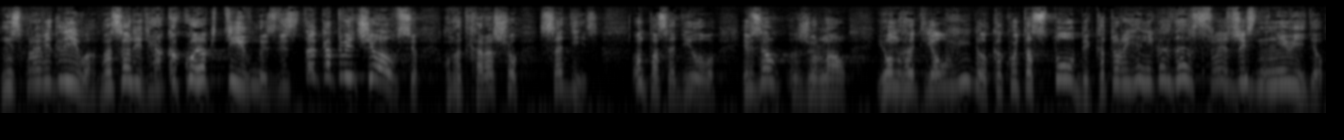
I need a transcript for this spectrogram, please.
несправедливо. Посмотрите, я какой активный здесь, так отвечал все. Он говорит, хорошо, садись. Он посадил его и взял журнал. И он говорит, я увидел какой-то столбик, который я никогда в своей жизни не видел.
